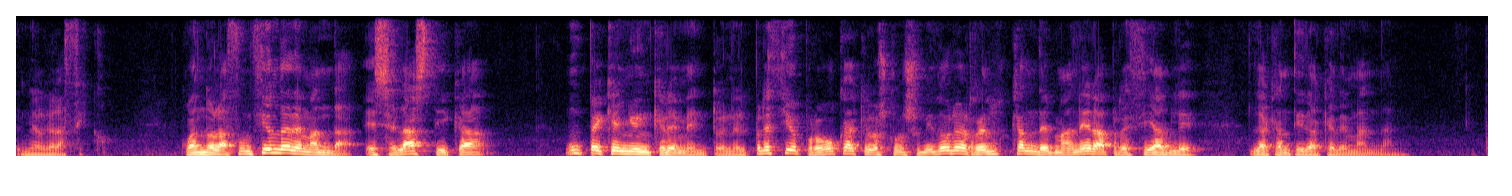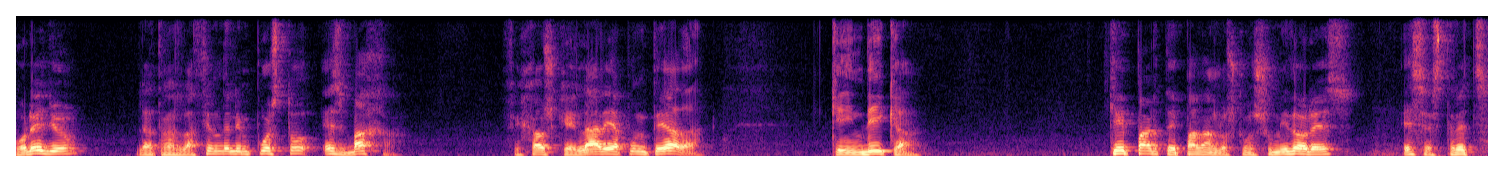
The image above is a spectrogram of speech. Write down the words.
en el gráfico. Cuando la función de demanda es elástica, un pequeño incremento en el precio provoca que los consumidores reduzcan de manera apreciable la cantidad que demandan. Por ello, la traslación del impuesto es baja. Fijaos que el área punteada que indica qué parte pagan los consumidores es estrecha.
